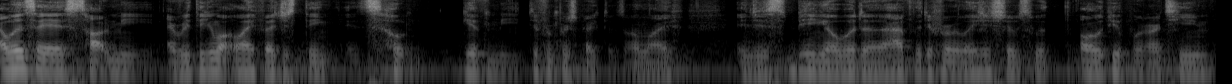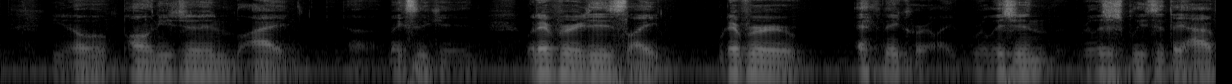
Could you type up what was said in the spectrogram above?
I wouldn't say it's taught me everything about life. I just think it's helped give me different perspectives on life and just being able to have the different relationships with all the people in our team, you know, Polynesian, Black, uh, Mexican, whatever it is, like whatever ethnic or like religion, religious beliefs that they have,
